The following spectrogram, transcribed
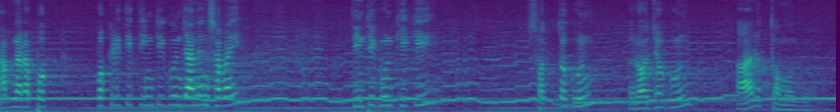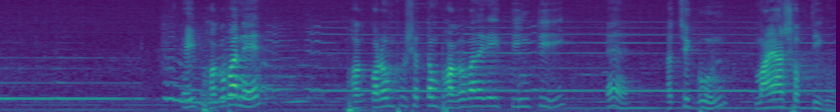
আপনারা প্রক- প্রকৃতি তিনটি গুণ জানেন সবাই? তিনটি গুণ কি কি? সত্যগুণ, রজগুণ আর তমগুণ। এই ভগবানের ভগ- পরম পুরুষোত্তম ভগবানের এই তিনটি হ্যাঁ হচ্ছে গুণ, মায়া শক্তি গুণ।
